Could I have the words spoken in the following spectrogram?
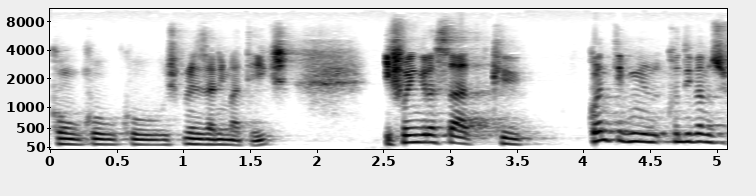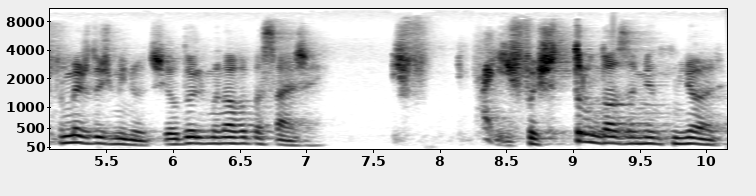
com, com, com os primeiros animaticos. E foi engraçado que, quando tivemos, quando tivemos os primeiros dois minutos, eu dou-lhe uma nova passagem. E, e, pá, e foi estrondosamente melhor.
